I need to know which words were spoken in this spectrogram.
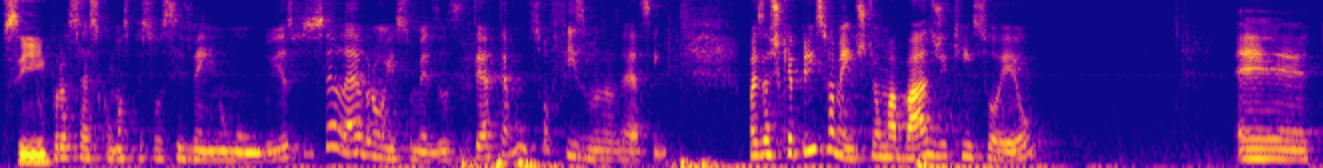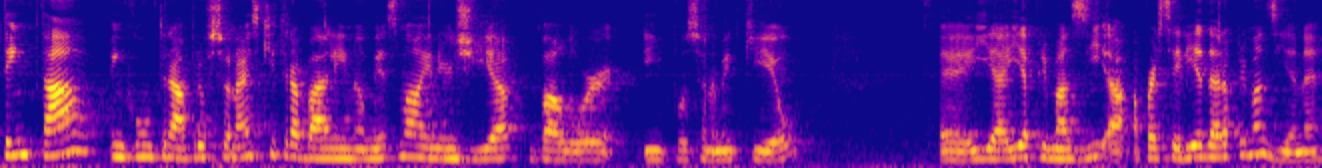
do Sim. processo como as pessoas se veem no mundo. E as pessoas celebram isso mesmo. Tem até muitos sofismas até assim. Mas acho que é principalmente ter uma base de quem sou eu. É, tentar encontrar profissionais que trabalhem na mesma energia, valor e posicionamento que eu. É, e aí a primazia, a parceria dar a primazia, né?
